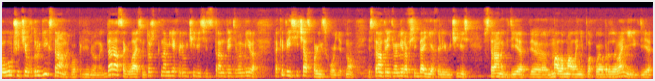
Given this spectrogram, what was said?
лучше, чем в других странах в определенных, да, согласен. То, что к нам ехали, учились из стран третьего мира, так это и сейчас происходит. Но из стран третьего мира всегда ехали и учились в страны, где э, мало-мало неплохое образование, и где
